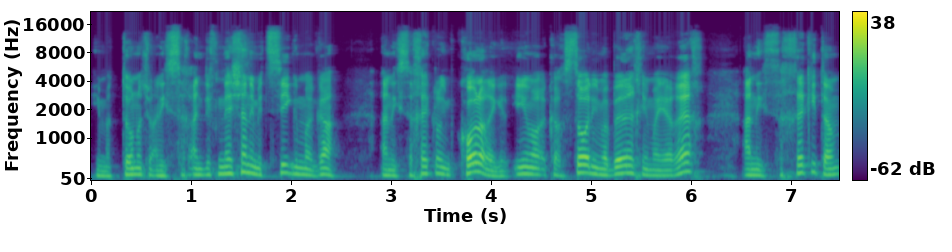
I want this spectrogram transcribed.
עם הטונות שלו, אני אשחק, אני, לפני שאני מציג מגע, אני אשחק לו עם כל הרגל, עם הקרסול, עם הברך, עם הירך, אני אשחק איתם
